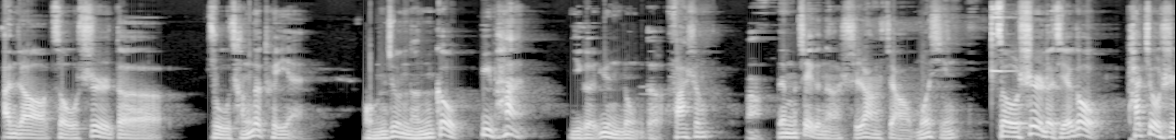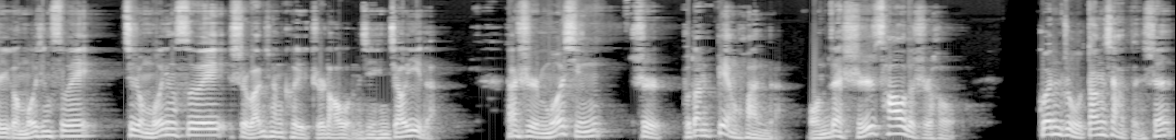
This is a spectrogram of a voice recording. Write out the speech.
按照走势的组成的推演，我们就能够预判一个运动的发生啊。那么这个呢，实际上叫模型走势的结构，它就是一个模型思维。这种模型思维是完全可以指导我们进行交易的，但是模型是不断变换的。我们在实操的时候。关注当下本身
